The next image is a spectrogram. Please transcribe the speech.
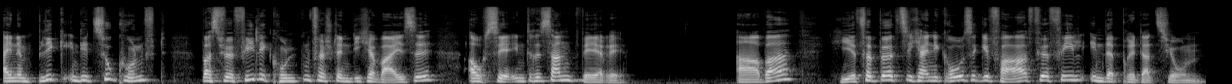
einen Blick in die Zukunft, was für viele Kunden verständlicherweise auch sehr interessant wäre. Aber hier verbirgt sich eine große Gefahr für Fehlinterpretation.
